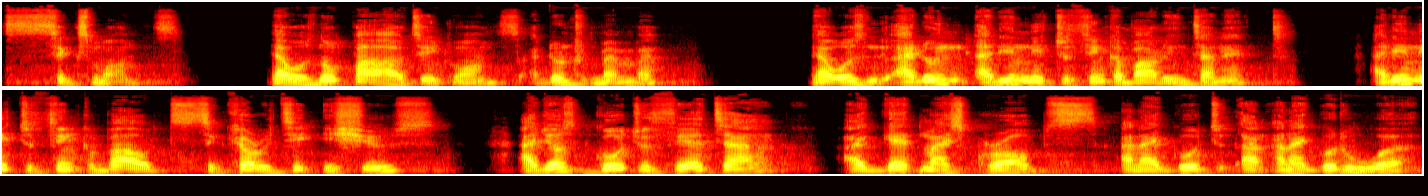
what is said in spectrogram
six months. There was no power outage once. I don't remember. There was I don't I didn't need to think about internet. I didn't need to think about security issues. I just go to theater, I get my scrubs, and I go to and, and I go to work.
